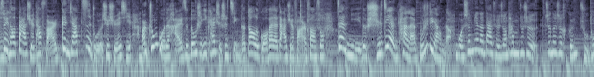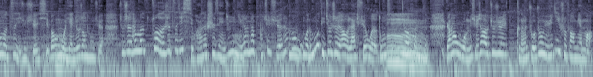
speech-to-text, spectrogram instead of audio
所以到大学他反而更加自主的去学习，而中国的孩子都是一开始是紧的，到了国外的大学反而放松。在你的实践看来，不是这样的。我身边的大学生，他们就是真的是很主动的自己去学习，包括我研究生同学，就是他们做的是自己喜欢的事情，就是你让他不去学，他说我的目的就是要来学我的东西，我就要很。然后我们学校就是可能着重于艺术方面嘛，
